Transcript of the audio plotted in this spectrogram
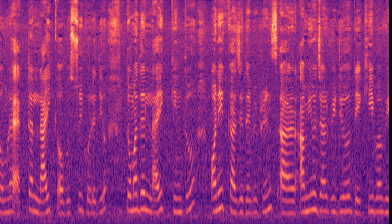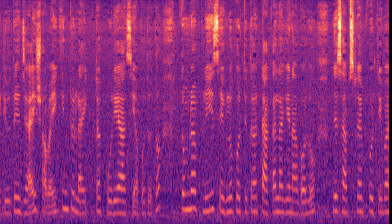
তোমরা একটা লাইক অবশ্যই করে দিও। তোমাদের লাইক কিন্তু অনেক কাজে দেবে ফ্রেন্ডস আর আমিও যার ভিডিও দেখি বা ভিডিওতে যাই, সবাই কিন্তু লাইকটা করে আসি আপাতত। তোমরা প্লিজ এগুলো করতে তো আর টাকা লাগে না বলো, যে সাবস্ক্রাইব করতে বা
